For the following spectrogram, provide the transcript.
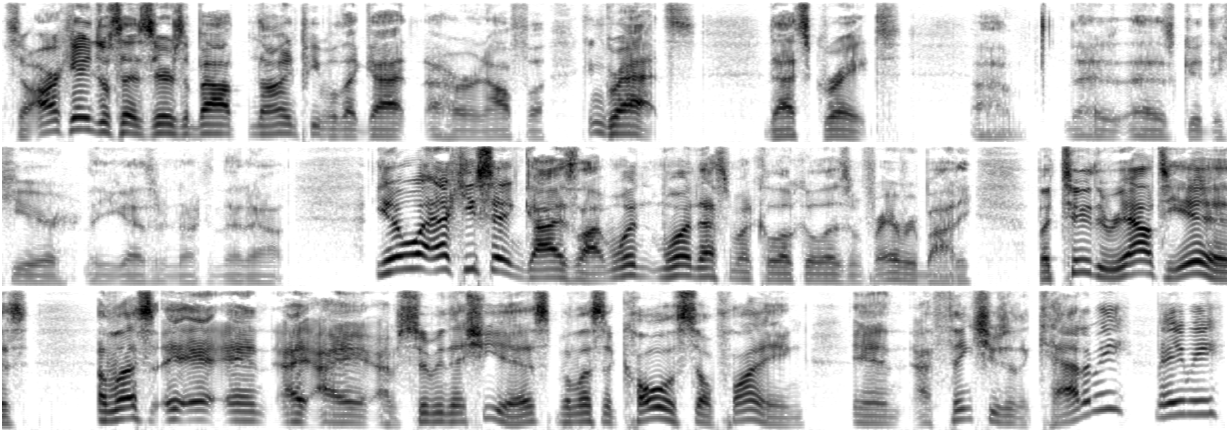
So Archangel says there's about nine people that got her in alpha. Congrats, that's great. Um, that is, that is good to hear that you guys are knocking that out. You know what? I keep saying guys a lot. One, one, that's my colloquialism for everybody. But two, the reality is unless and I, I am assuming that she is, but unless Nicole is still playing, and I think she was in academy, maybe.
